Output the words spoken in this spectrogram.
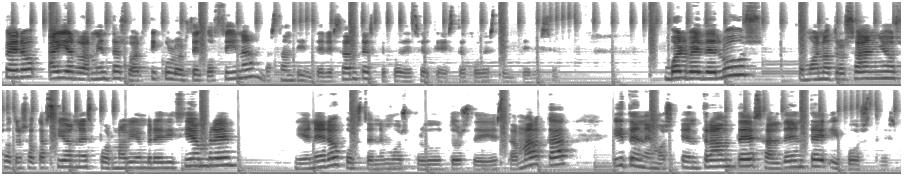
pero hay herramientas o artículos de cocina bastante interesantes que puede ser que este jueves te interesen. Vuelve de luz, como en otros años, otras ocasiones, por noviembre, diciembre y enero, pues tenemos productos de esta marca y tenemos entrantes, al dente y postres.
